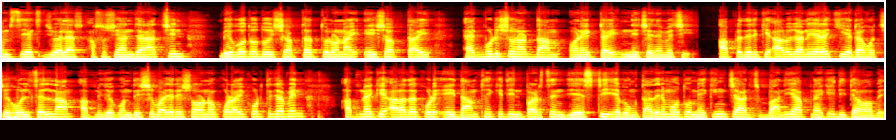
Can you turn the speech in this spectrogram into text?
এমসিএক্স জুয়েলার্স অ্যাসোসিয়েশন জানাচ্ছেন, বিগত দুই সপ্তাহের তুলনায় এই সপ্তাহে এক ভরি সোনার দাম অনেকটাই নিচে নেমেছে। আপনাদেরকে আরও জানিয়ে রাখি, এটা হচ্ছে হোলসেল দাম। আপনি যখন দেশি বাজারে স্বর্ণ ক্রয় করতে যাবেন, আপনাকে আলাদা করে এই দাম থেকে তিন পার্সেন্ট জিএসটি এবং তাদের মতো মেকিং চার্জ বানিয়ে আপনাকে দিতে হবে।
